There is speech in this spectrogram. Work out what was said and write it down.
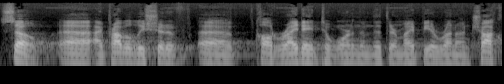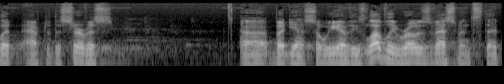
So uh, I probably should have uh, called Rite Aid to warn them that there might be a run on chocolate after the service. Uh, but yes, so we have these lovely rose vestments that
